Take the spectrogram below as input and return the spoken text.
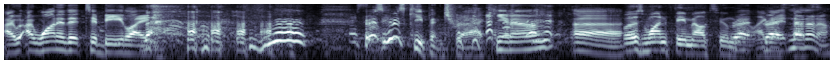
I, I wanted it to be like. who's, who's keeping track? You know. Uh, Well, there's one female, two male. Right, I right. guess No, no, no.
